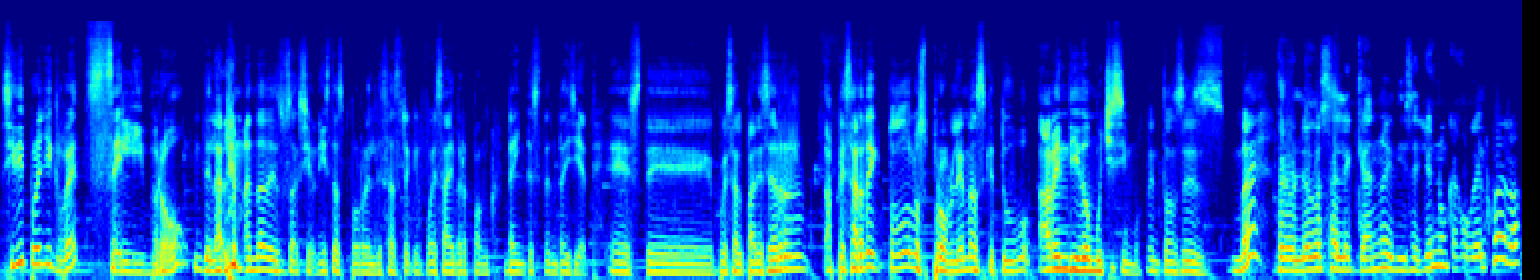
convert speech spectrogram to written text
CD Projekt Red se libró de la demanda de sus accionistas por el desastre que fue Cyberpunk 2077. Este, pues al parecer, a pesar de todos los problemas que tuvo, ha vendido muchísimo. Entonces, meh. Pero luego sale Cano y dice, yo nunca jugué el juego.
